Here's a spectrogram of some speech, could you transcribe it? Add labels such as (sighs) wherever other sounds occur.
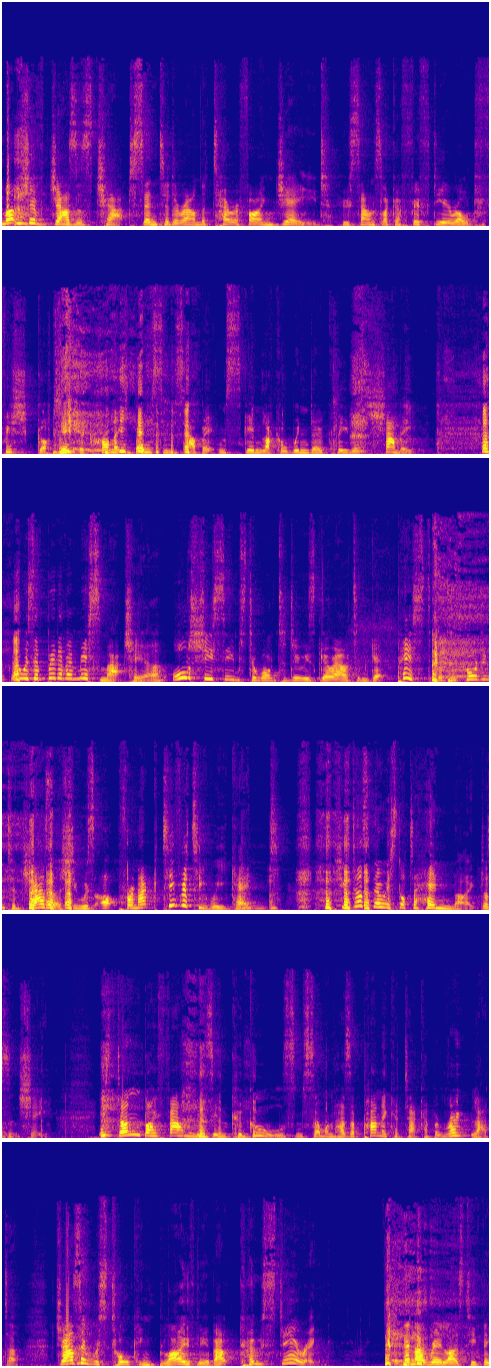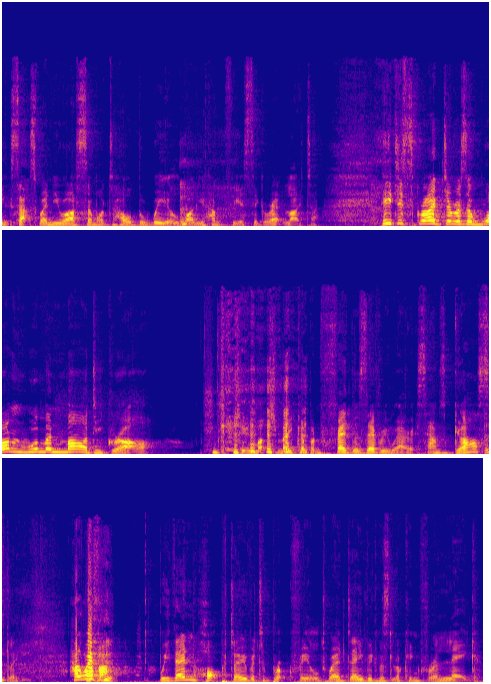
Much of Jazz's chat centred around the terrifying Jade, who sounds like a 50 year old fish gutter with a chronic (laughs) Benson's habit and skin like a window cleaner's chamois. There was a bit of a mismatch here. All she seems to want to do is go out and get pissed, but according to Jazzer, she was up for an activity weekend. She does know it's not a hen night, doesn't she? It's done by families in cagoules and someone has a panic attack up a rope ladder. Jazzer was talking blithely about co steering. But then I realised he thinks that's when you ask someone to hold the wheel while you hunt for your cigarette lighter. He described her as a one woman Mardi Gras. Too much makeup and feathers everywhere. It sounds ghastly. However, we then hopped over to Brookfield where David was looking for a leg.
